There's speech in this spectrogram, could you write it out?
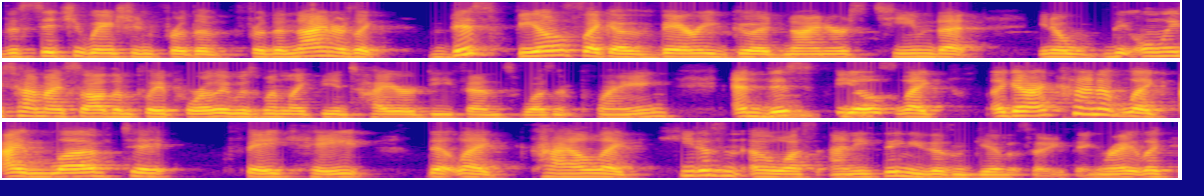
the situation for the for the Niners like this feels like a very good Niners team that you know the only time I saw them play poorly was when like the entire defense wasn't playing and this mm. feels like like I kind of like I love to fake hate that like Kyle, like he doesn't owe us anything. He doesn't give us anything, right? Like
